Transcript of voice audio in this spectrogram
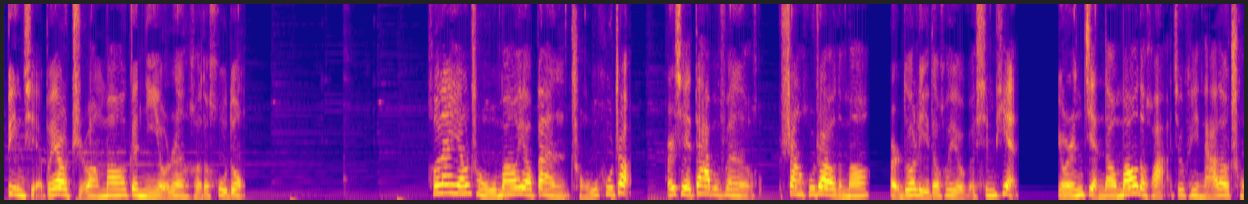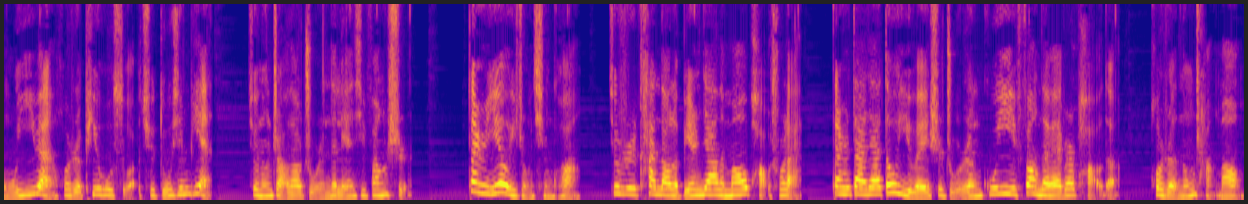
并且不要指望猫跟你有任何的互动。荷兰养宠物猫要办宠物护照，而且大部分上护照的猫耳朵里都会有个芯片。有人捡到猫的话，就可以拿到宠物医院或者庇护所去读芯片，就能找到主人的联系方式。但是也有一种情况，就是看到了别人家的猫跑出来，但是大家都以为是主人故意放在外边跑的，或者农场猫，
